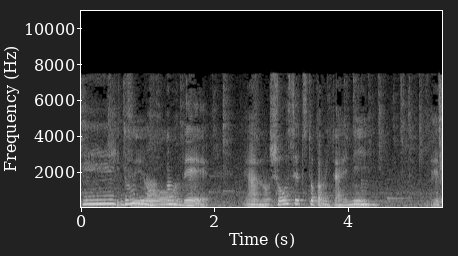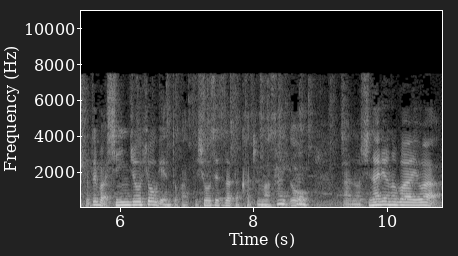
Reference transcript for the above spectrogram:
必要で、あの小説とかみたいに、え例えば心情表現とかって小説だったら書きますけど、あのシナリオの場合は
